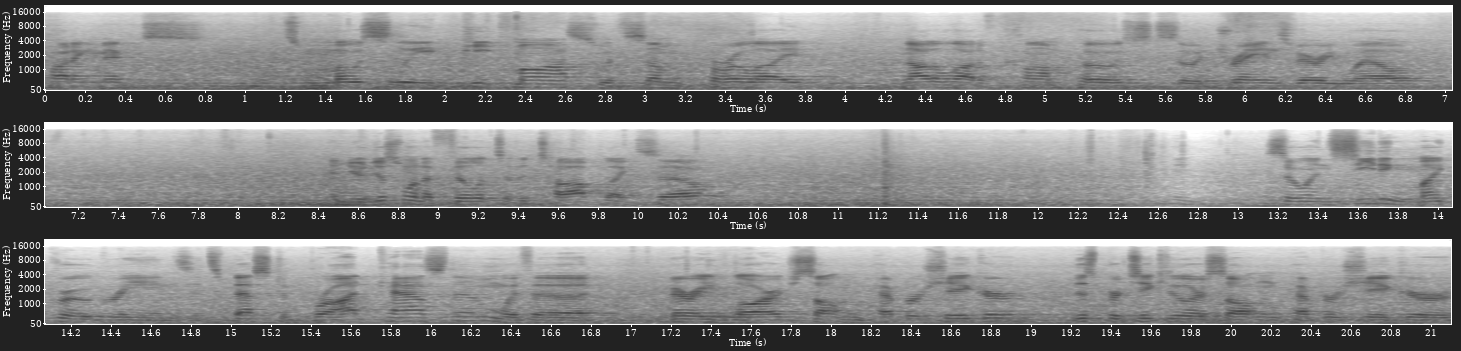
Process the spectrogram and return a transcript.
potting mix. It's mostly peat moss with some perlite, not a lot of compost, so it drains very well. And you just want to fill it to the top like so. So in seeding microgreens, it's best to broadcast them with a very large salt and pepper shaker. This particular salt and pepper shaker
